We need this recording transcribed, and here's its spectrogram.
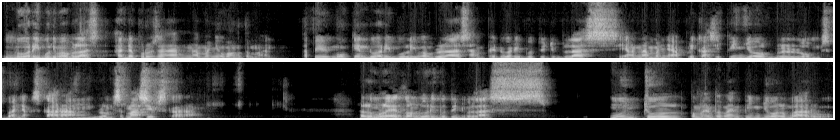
2015 ada perusahaan namanya Uang Teman. Tapi mungkin 2015 sampai 2017 yang namanya aplikasi pinjol belum sebanyak sekarang, belum semasif sekarang. Lalu mulai tahun 2017 muncul pemain-pemain pinjol baru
